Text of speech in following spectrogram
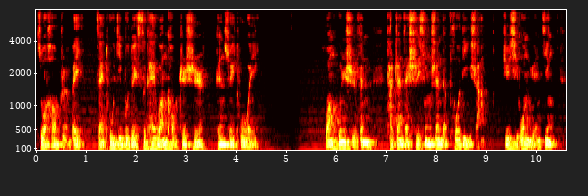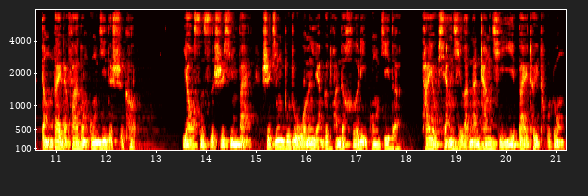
做好准备，在突击部队撕开网口之时，跟随突围。黄昏时分，他站在石行山的坡地上。举起望远镜，等待着发动攻击的时刻。幺四四师新败是经不住我们两个团的合力攻击的。他又想起了南昌起义败退途中，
